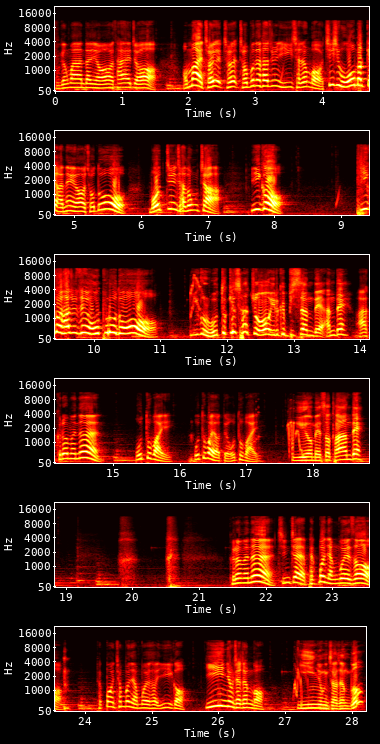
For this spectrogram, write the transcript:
구경만 한다뇨 사야죠 엄마 저희 저 저번에 사준 이 자전거 75원밖에 안 해요 저도 멋진 자동차 이거 이거 사주세요 5%도 이걸 어떻게 사줘? 이렇게 비싼데 안 돼? 아 그러면은 오토바이 오토바이 어때요 오토바이 위험해서 더 안 돼. 그러면은 진짜 100번 양보해서 100번 1000번 양보해서 이거 2인용 자전거 2인용 자전거?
